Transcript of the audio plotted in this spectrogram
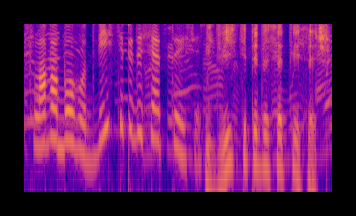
Слава Богу, 250 тисяч. 250 тисяч.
